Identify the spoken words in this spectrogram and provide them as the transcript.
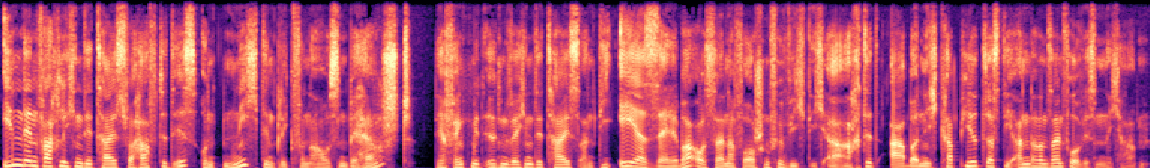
in den fachlichen Details verhaftet ist und nicht den Blick von außen beherrscht, der fängt mit irgendwelchen Details an, die er selber aus seiner Forschung für wichtig erachtet, aber nicht kapiert, dass die anderen sein Vorwissen nicht haben.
